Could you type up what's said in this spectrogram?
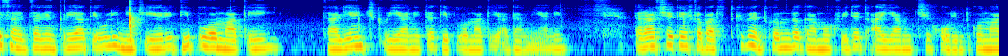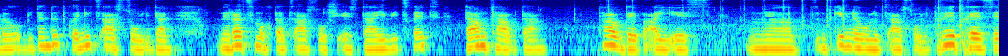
ეს არის ძალიან კრეატიული ნიჭიერი დიპლომატი ძალიან ჭკვიანი და დიპლომატი ადამიანი და რაც შეგეხებათ თქვენ თქვენ უნდა გამოხვიდეთ აი ამ ჩიხური მდგომარეობიდან და თქვენი წარსულიდან. რაც მოხდა წარსულში ეს დაივიწყეთ დამთავრდა. თავდება აი ეს მტკივნეული წარსული. დღე დღესე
